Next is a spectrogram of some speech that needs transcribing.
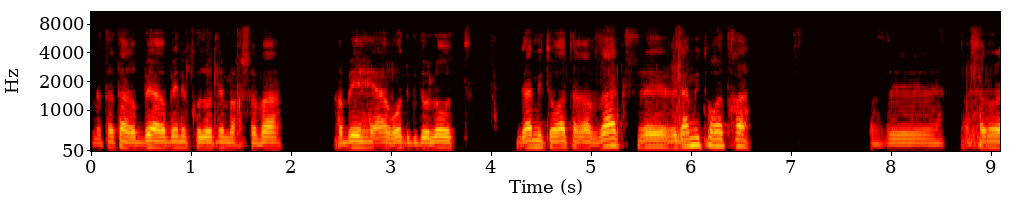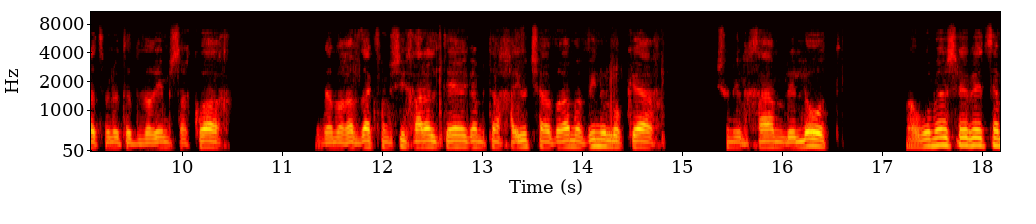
נתת הרבה הרבה נקודות למחשבה, הרבה הערות גדולות, גם מתורת הרב זקס וגם מתורתך. אז רשמנו אה, לעצמנו את הדברים, יישר כוח. גם הרב זקס ממשיך הלאה לתאר גם את האחריות שאברהם אבינו לוקח כשהוא נלחם לילות. הוא אומר שבעצם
